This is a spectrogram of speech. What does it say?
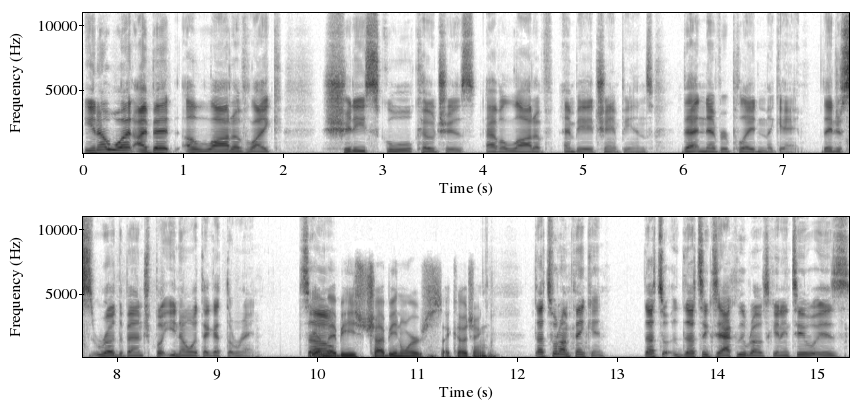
You know what? I bet a lot of like shitty school coaches have a lot of NBA champions that never played in the game. They just rode the bench, but you know what? They got the ring. So yeah, maybe he should try being worse at coaching. that's what I'm thinking. That's that's exactly what I was getting to. Is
